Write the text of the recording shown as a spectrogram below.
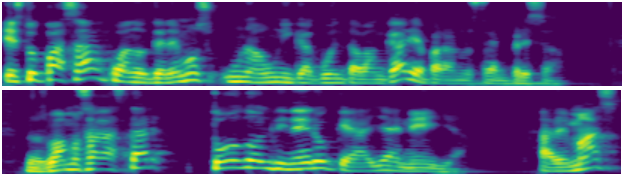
Esto pasa cuando tenemos una única cuenta bancaria para nuestra empresa. Nos vamos a gastar todo el dinero que haya en ella. Además,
